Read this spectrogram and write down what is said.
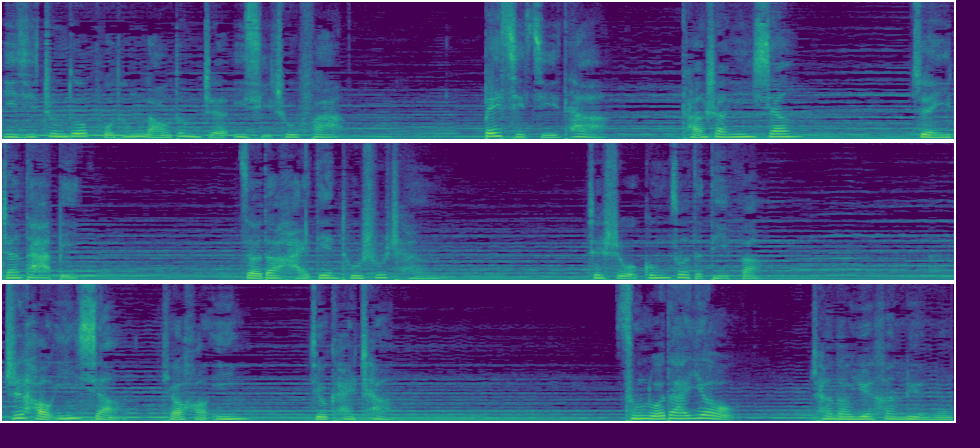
以及众多普通劳动者一起出发，背起吉他，扛上音箱，卷一张大饼。走到海淀图书城，这是我工作的地方。支好音响，调好音，就开唱。从罗大佑唱到约翰列侬。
